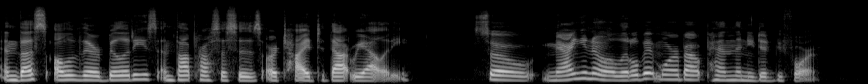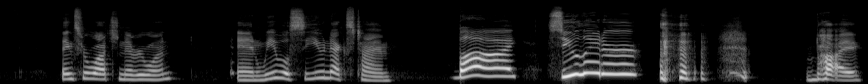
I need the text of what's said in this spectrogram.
and thus all of their abilities and thought processes are tied to that reality. So, now you know a little bit more about pen than you did before. Thanks for watching, everyone, and we will see you next time. Bye! See you later! Bye.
